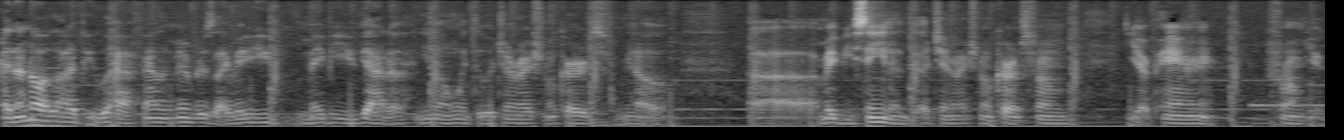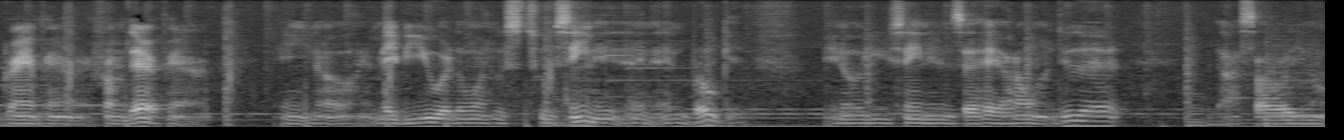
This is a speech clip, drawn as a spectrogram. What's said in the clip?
and I know a lot of people have family members like maybe you, maybe you got a you know went through a generational curse you know uh, maybe seen a, a, generational curse from your parent from your grandparent from their parent. And you know and maybe you were the one who's who's seen it and, and broke it. You know you seen it and said hey I don't want to do that. I saw you know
